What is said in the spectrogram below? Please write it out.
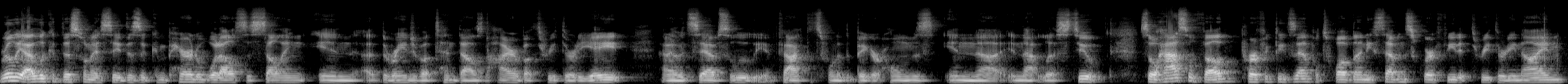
really I look at this when I say does it compare to what else is selling in uh, the range about 10,000 higher, about 338? And I would say absolutely. In fact, it's one of the bigger homes in uh, in that list too. So Hasselfeld, perfect example, 1297 square feet at 339.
